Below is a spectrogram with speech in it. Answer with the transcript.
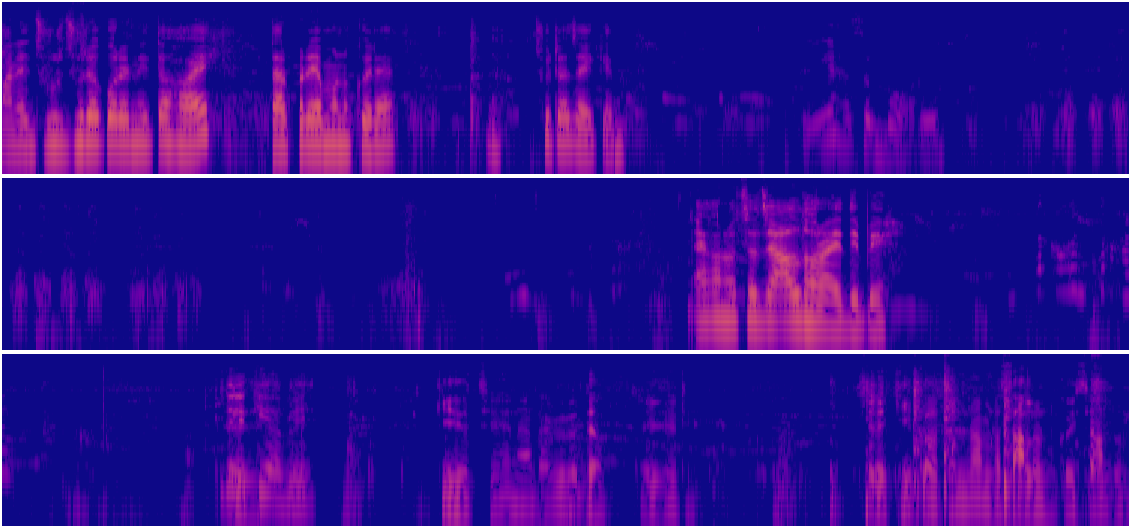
মানে ঝুরঝুরে করে নিতে হয়। তারপরে এমন করে ছুটা যায় কেন? বড়। এখন হচ্ছে জাল ধরাই দিবে। দিলে কি হবে? কি হচ্ছে এখানে? আটা করে দাও। এই যে এটা। কি কও তোমরা? আমরা চালুন কই চালুন।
